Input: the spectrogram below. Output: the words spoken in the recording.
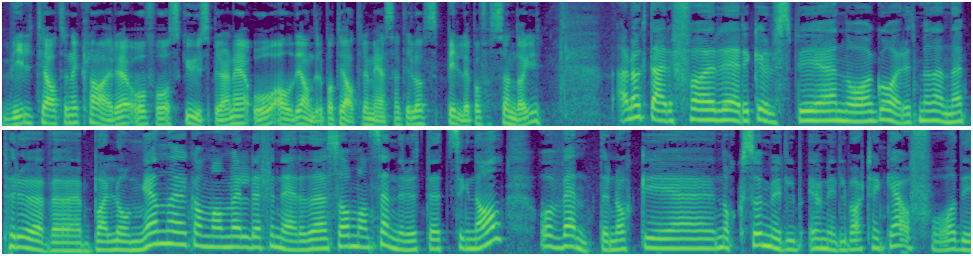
Vil teatrene klare å få skuespillerne og alle de andre på teatret med seg til å spille på søndager? Det er nok derfor Erik Ulfsby nå går ut med denne prøveballongen, kan man vel definere det som. Han sender ut et signal og venter nok nokså umiddelbart, tenker jeg, å få de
